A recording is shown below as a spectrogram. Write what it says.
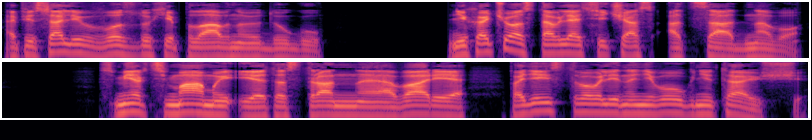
описали в воздухе плавную дугу. Не хочу оставлять сейчас отца одного. Смерть мамы и эта странная авария подействовали на него угнетающе.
